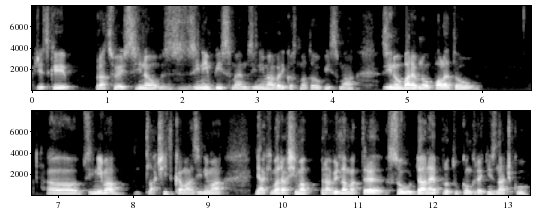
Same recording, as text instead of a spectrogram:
vždycky pracuješ s, jinou, s jiným písmem, s jinýma velikostma toho písma, s jinou barevnou paletou, uh, s jinýma tlačítkama, s jinýma nějakýma dalšíma pravidlama, které jsou dané pro tu konkrétní značku,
